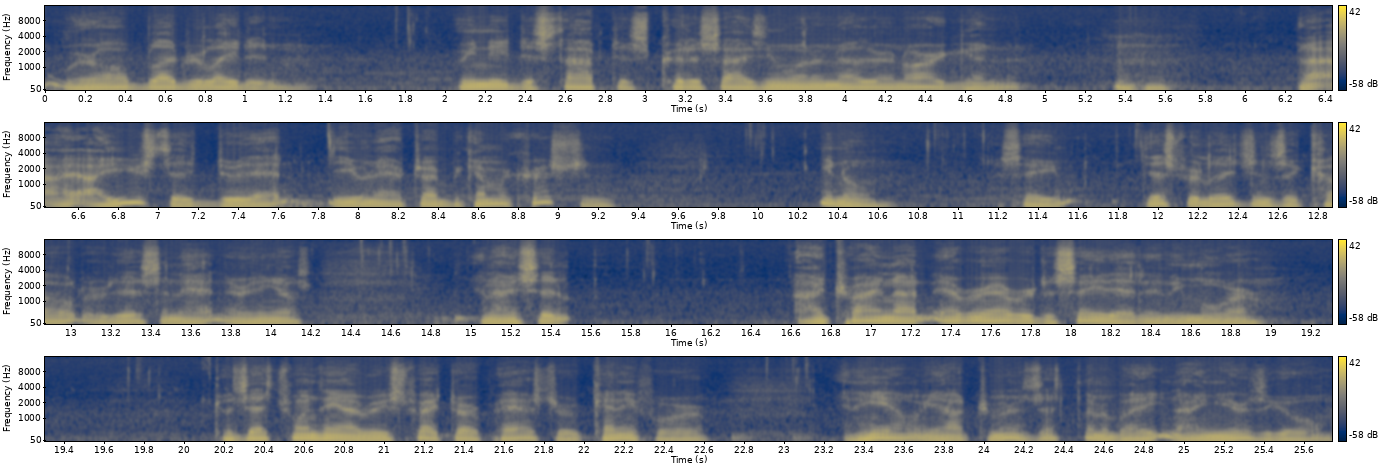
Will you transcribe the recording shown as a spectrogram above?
We're all blood related. We need to stop this criticizing one another and arguing. Mm-hmm. But I, I used to do that even after I become a Christian. You know, say this religion's a cult or this and that and everything else. And I said, I try not ever, ever to say that anymore because that's one thing I respect our pastor, Kenny, for. And he helped me out tremendous. That's been about eight, nine years ago.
